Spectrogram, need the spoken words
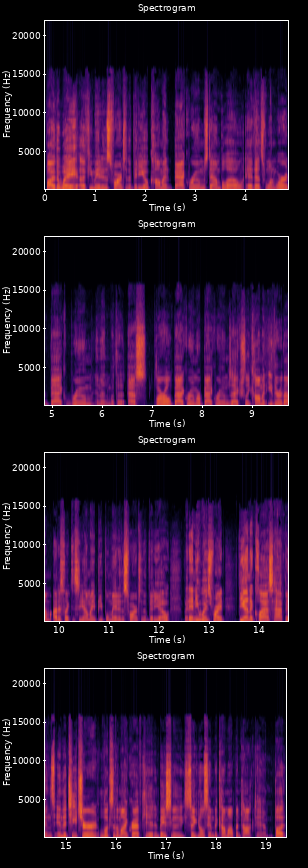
By the way, if you made it this far into the video, comment back rooms down below. Uh, that's one word, back room, and then with a S plural, back room or back rooms, actually. Comment either of them. I just like to see how many people made it this far into the video. But anyways, right, the end of class happens, and the teacher looks at the Minecraft kid and basically signals him to come up and talk to him. But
